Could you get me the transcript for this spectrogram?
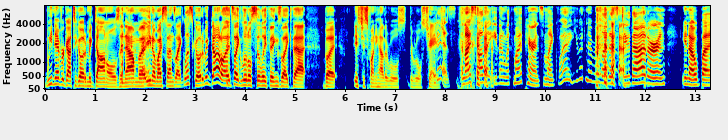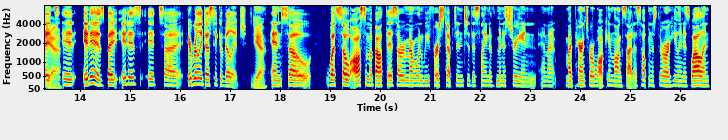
we never got to go to McDonald's, and now I'm, uh, you know, my son's like, let's go to McDonald's. It's like little silly things like that, but it's just funny how the rules the rules change. It is, and I saw that even with my parents. I'm like, what? You would never let us do that, or and you know, but yeah. it it is, but it is it's uh it really does take a village. Yeah, and so what's so awesome about this i remember when we first stepped into this lane of ministry and and I, my parents were walking alongside us helping us through our healing as well and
